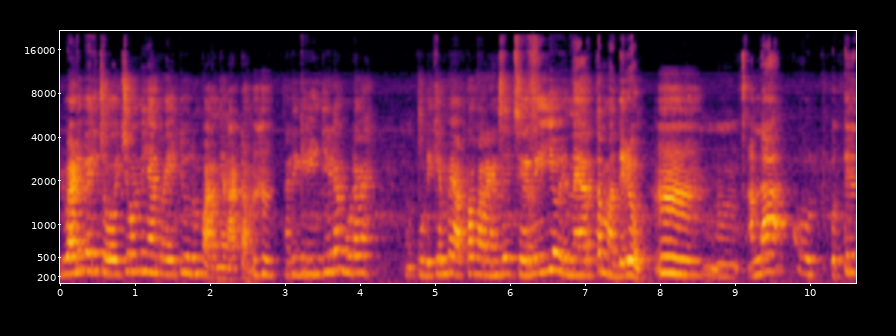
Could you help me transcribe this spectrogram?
ഒരുപാട് പേര് ചോദിച്ചുകൊണ്ട് ഞാൻ റേറ്റ് ഇതും പറഞ്ഞതാ കേട്ടോ. അത് ഗ്രീൻ ടീയുടെ കൂടെ കുടിക്കുമ്പോ അപ്പ പറയണത് ചെറിയ ഒരു നേർത്ത മധുരവും. എന്നാ ഒത്തിരി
